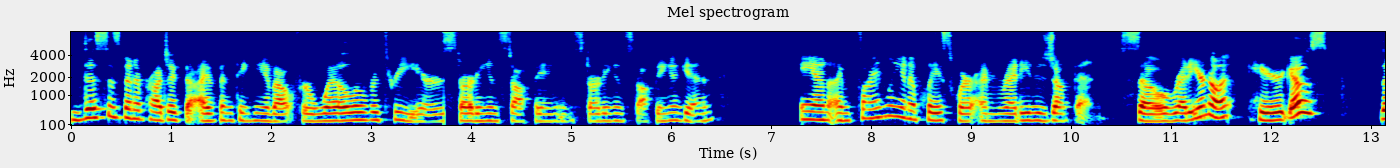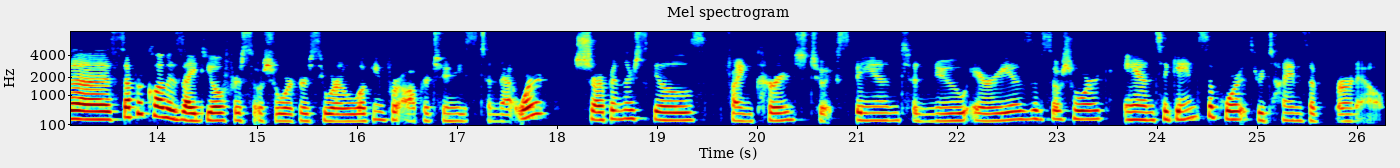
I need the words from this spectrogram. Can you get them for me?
This has been a project that I've been thinking about for well over three years, starting and stopping and starting and stopping again. And I'm finally in a place where I'm ready to jump in. So, ready or not, here it goes. The Supper Club is ideal for social workers who are looking for opportunities to network, sharpen their skills, find courage to expand to new areas of social work, and to gain support through times of burnout.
